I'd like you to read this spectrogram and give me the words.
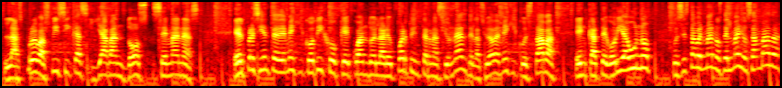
las pruebas físicas y ya van dos semanas. El presidente de México dijo que cuando el aeropuerto internacional de la Ciudad de México estaba en categoría 1, pues estaba en manos del Mayo Zambada.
